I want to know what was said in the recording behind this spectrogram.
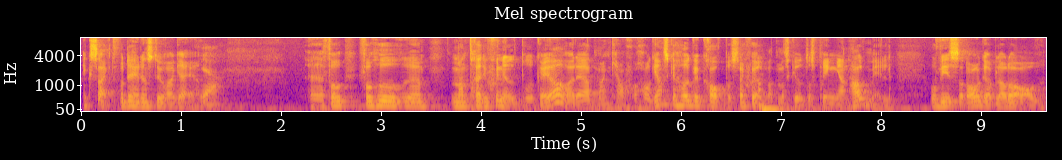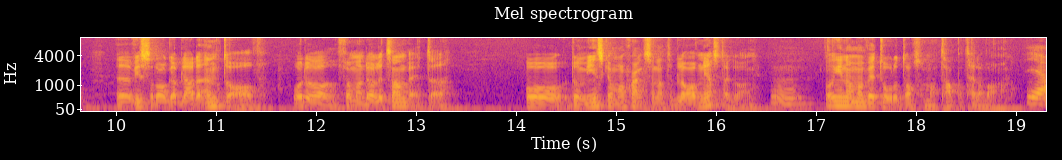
Exakt, för det är den stora grejen. Ja. Eh, För, för hur eh, man traditionellt brukar göra det är att man kanske har ganska höga krav på sig själv att man ska ut och springa en halvmil. Och vissa dagar blir det av, eh, vissa dagar blir det inte av. Och då får man dåligt samvete. Och då minskar man chansen att det blir av nästa gång. Och innan man vet ordet av så har man tappat hela banan. Ja,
